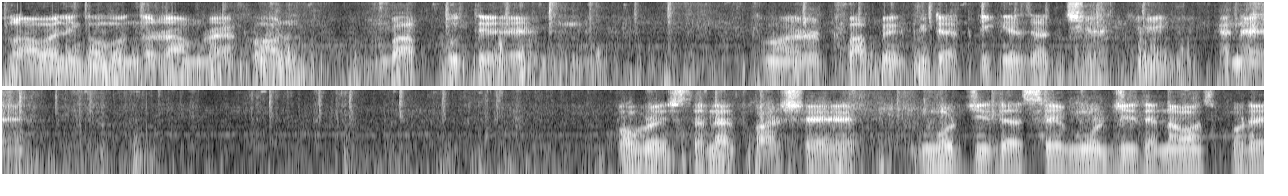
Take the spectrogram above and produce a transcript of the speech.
আসসালামু আলাইকুম বন্ধুরা, আমরা এখন বাপুতে আমার বাপের পিঠার দিকে যাচ্ছি আর কি। এখানে কবরস্থানের পাশে মসজিদ আছে, মসজিদে নামাজ পড়ে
